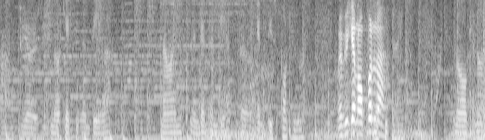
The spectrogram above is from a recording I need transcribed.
Anti already. No chasing anti lah. Now I'm and then anti at the empty spot, you know. Maybe can open lah. No, cannot.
